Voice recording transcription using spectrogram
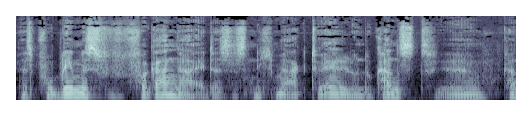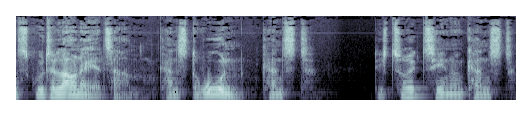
das Problem ist Vergangenheit. Das ist nicht mehr aktuell. Und du kannst, äh, kannst gute Laune jetzt haben. Kannst ruhen. Kannst dich zurückziehen und kannst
